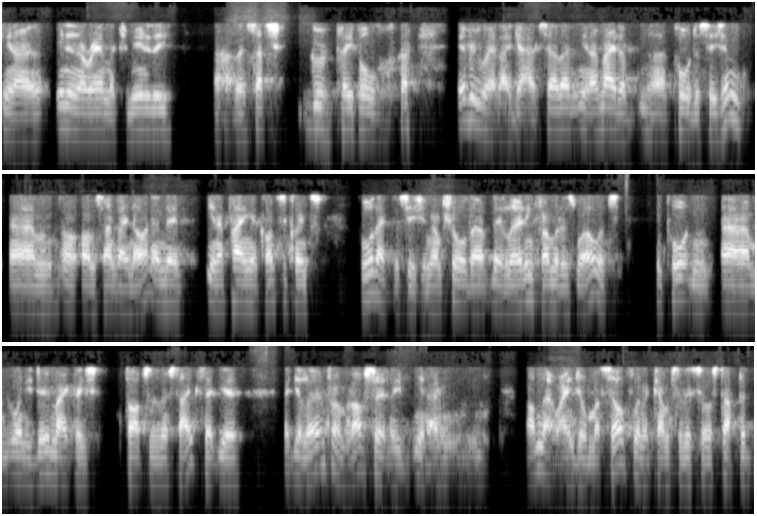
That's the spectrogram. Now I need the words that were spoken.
you know, in and around the community. Uh, they're such good people everywhere they go. So they, you know, made a uh, poor decision um, on, on Sunday night, and they're you know paying a consequence for that decision. I'm sure they're, they're learning from it as well. It's important um, when you do make these types of mistakes that you you learn from it. I've certainly, you know, I'm no angel myself when it comes to this sort of stuff, but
